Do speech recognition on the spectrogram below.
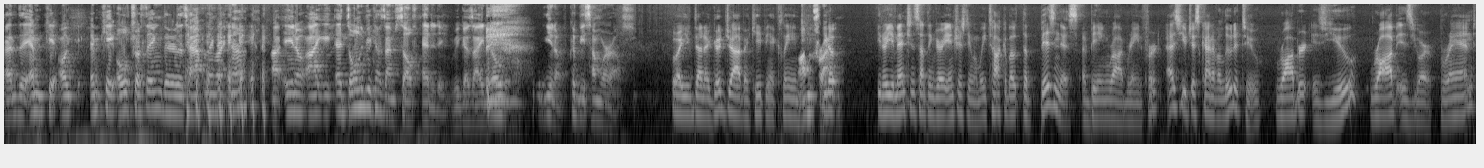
and the MK MK Ultra thing there that's happening right now, uh, you know, I it's only because I'm self-editing because I know, you know, could be somewhere else. Well, you've done a good job of keeping it clean. I'm You trying. know, you know, you mentioned something very interesting when we talk about the business of being Rob Rainford. As you just kind of alluded to, Robert is you, Rob is your brand.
